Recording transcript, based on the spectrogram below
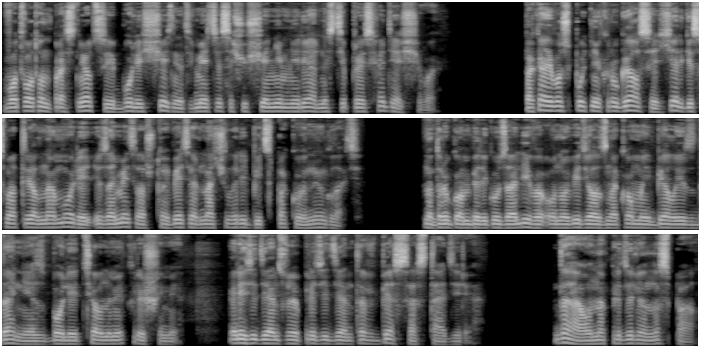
вот-вот он проснется, и боль исчезнет вместе с ощущением нереальности происходящего. Пока его спутник ругался, Хельги смотрел на море и заметил, что ветер начал ребить спокойную гладь. На другом берегу залива он увидел знакомые белые здания с более темными крышами, резиденцию президента в Бессостадере. Да, он определенно спал.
